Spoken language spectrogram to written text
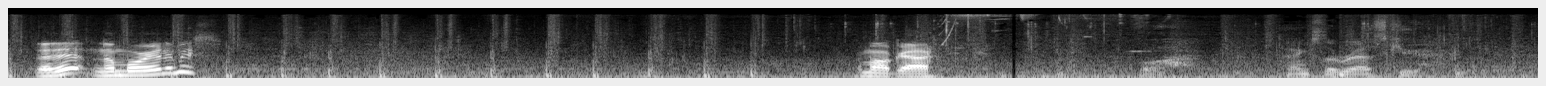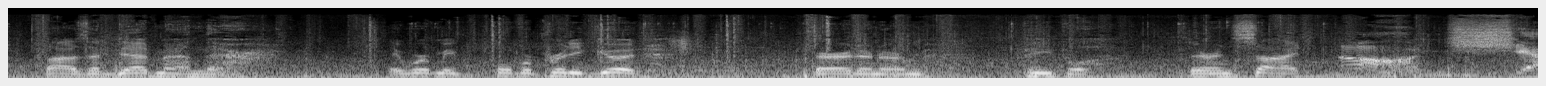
Is that it? No more enemies? Come on, guy. Well, thanks for the rescue. Thought I was a dead man there. They worked me over pretty good. Buried in our people. They're inside. Oh, shit.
